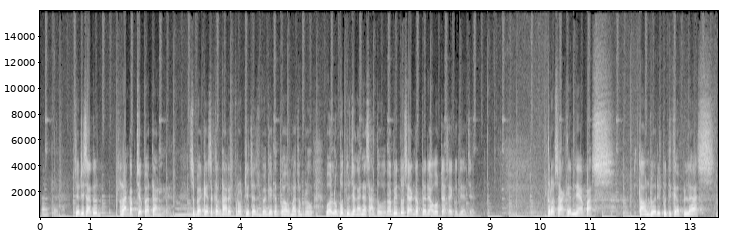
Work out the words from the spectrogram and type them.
Oke. Jadi satu rangkap jabatan ya. sebagai sekretaris prodi dan sebagai ketua humas dan walaupun tunjangannya satu, tapi itu saya anggap dari Allah udah saya ikuti aja. Terus akhirnya pas tahun 2013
